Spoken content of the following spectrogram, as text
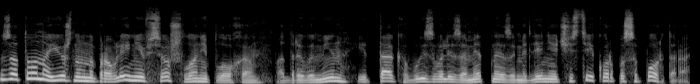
Зато на южном направлении все шло неплохо. Подрывы мин и так вызвали заметное замедление частей корпуса Портера,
